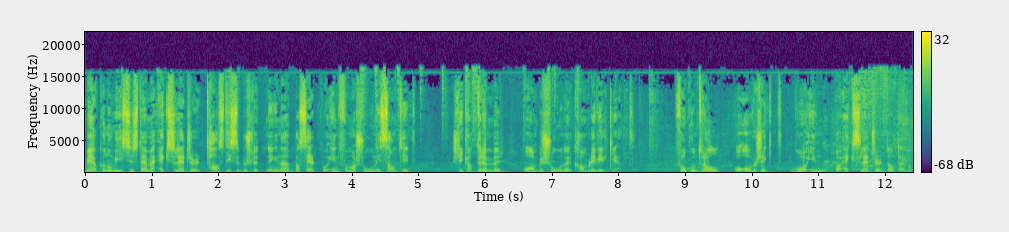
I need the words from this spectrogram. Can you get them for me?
Med økonomisystemet X-Leger tas disse beslutningene basert på informasjon i sanntid slik at drømmer og ambisjoner kan bli virkelighet. Få kontroll og oversikt Gå inn på xledger.no.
